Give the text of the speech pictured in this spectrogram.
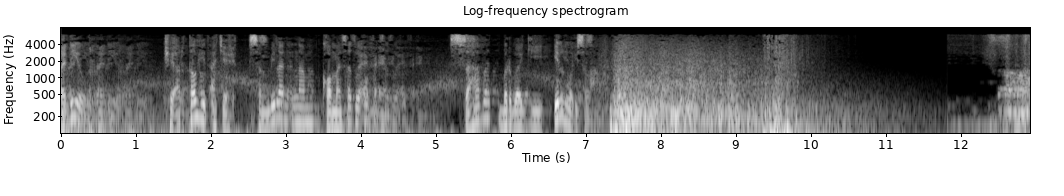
Radio. CR Tauhid Aceh 96,1 FM Sahabat berbagi ilmu Islam. Assalamualaikum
